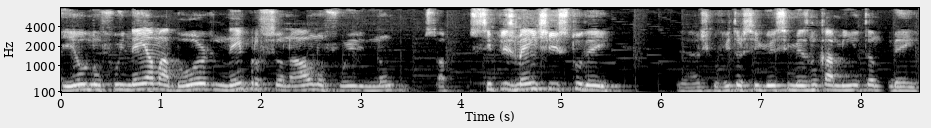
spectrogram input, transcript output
eu não fui nem amador, nem profissional, não fui, não, simplesmente estudei. É, acho que o Victor seguiu esse mesmo caminho também.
